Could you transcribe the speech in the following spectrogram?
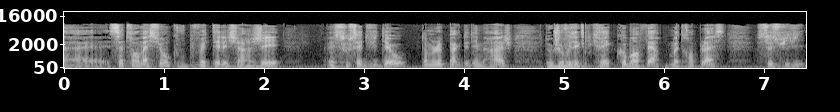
euh, cette formation que vous pouvez télécharger euh, sous cette vidéo, dans le pack de démarrage. Donc je vous expliquerai comment faire pour mettre en place ce suivi.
